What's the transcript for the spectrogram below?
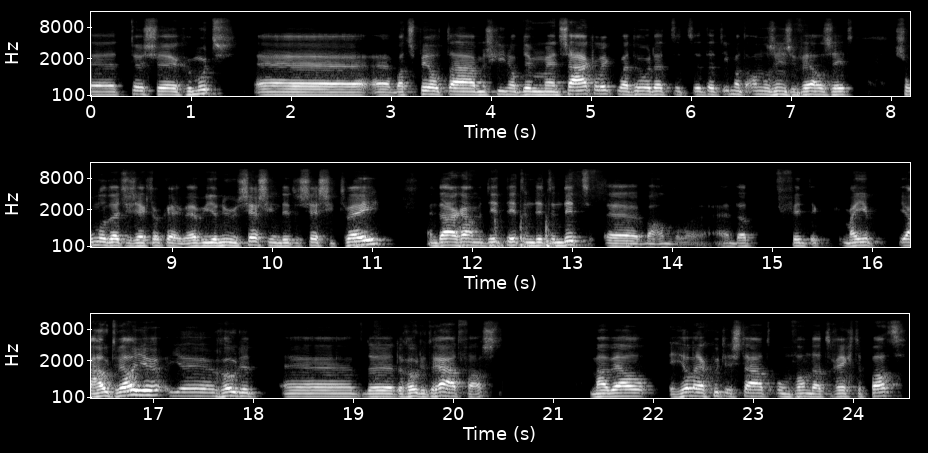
uh, tussen gemoed. Wat speelt daar misschien op dit moment zakelijk, waardoor dat, het, dat iemand anders in zijn vel zit. Zonder dat je zegt, oké, we hebben hier nu een sessie en dit is sessie 2. En daar gaan we dit, dit en dit en dit behandelen. En dat vind ik. Maar je, je houdt wel je, je rode, de, de rode draad vast. Maar wel heel erg goed in staat om van dat rechte pad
